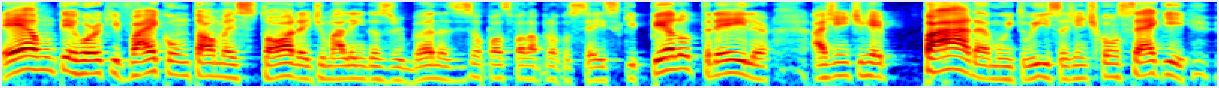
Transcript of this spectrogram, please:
É um terror que vai contar uma história de uma lendas urbanas. Isso eu posso falar para vocês que pelo trailer a gente para muito isso, a gente consegue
